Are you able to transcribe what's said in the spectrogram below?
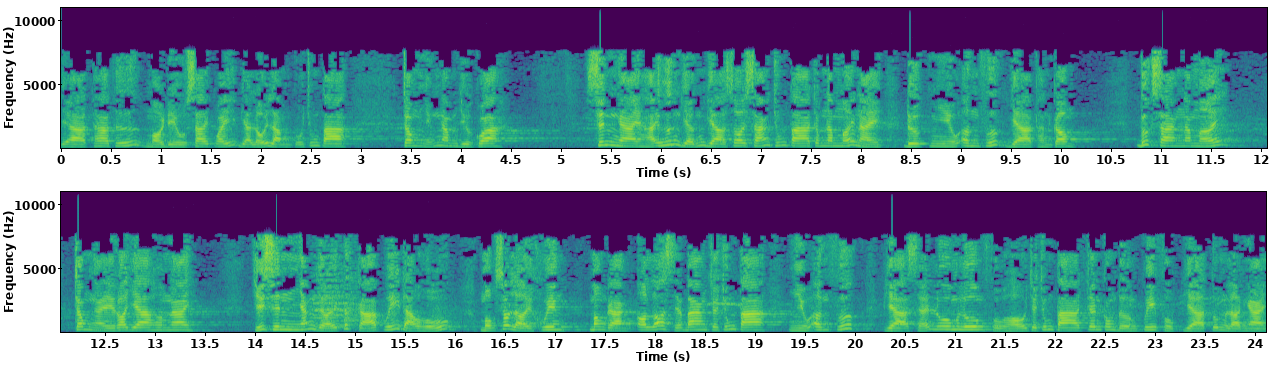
và tha thứ mọi điều sai quấy và lỗi lầm của chúng ta trong những năm vừa qua. Xin Ngài hãy hướng dẫn và soi sáng chúng ta trong năm mới này được nhiều ân phước và thành công. Bước sang năm mới, trong ngày Roja hôm nay, chỉ xin nhắn gửi tất cả quý đạo hữu một số lời khuyên mong rằng Allah sẽ ban cho chúng ta nhiều ân phước và sẽ luôn luôn phù hộ cho chúng ta trên con đường quy phục và tuân lệnh Ngài.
